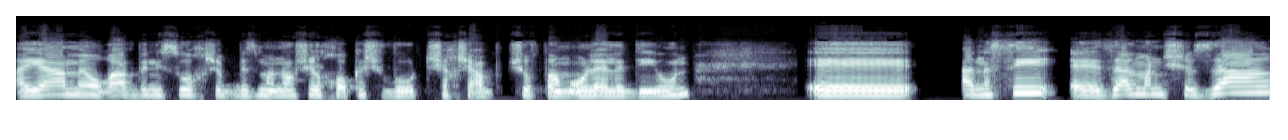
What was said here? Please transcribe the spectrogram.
היה מעורב בניסוח בזמנו של חוק השבות, שעכשיו שוב פעם עולה לדיון. אה, הנשיא אה, זלמן שזר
